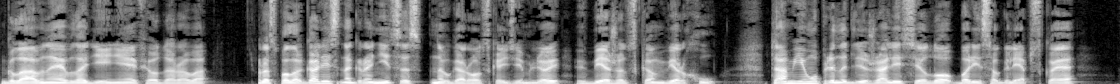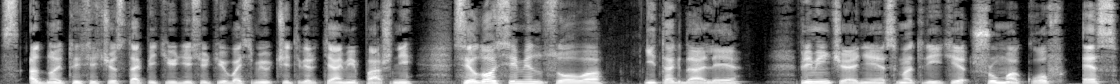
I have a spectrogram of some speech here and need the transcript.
Главное владение Федорова располагались на границе с новгородской землей в Бежецком верху. Там ему принадлежали село Борисоглебское с 1158 четвертями пашни, село Семенцово и так далее. Примечание. Смотрите Шумаков С.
